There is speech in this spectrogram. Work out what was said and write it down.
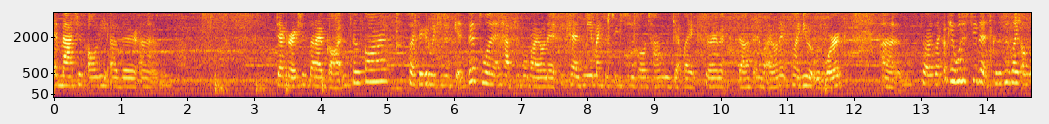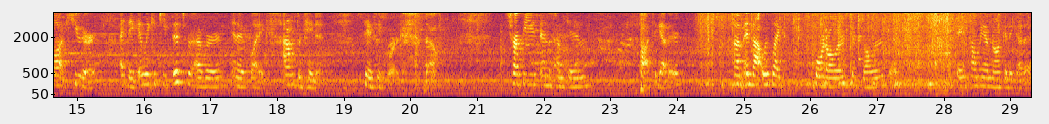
it matches all the other um, decorations that I've gotten so far. So I figured we can just get this one and have people write on it because me and my sister used to do this all the time. We'd get like ceramic stuff and write on it, so I knew it would work. Um, so I was like, okay, we'll just do this because this is like a lot cuter, I think. And we could keep this forever and it's like, I don't have to paint it. Saves me work. So Sharpies and the pumpkin got together. Um, and that was like $4, $6. Like, okay, tell me I'm not gonna get it.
